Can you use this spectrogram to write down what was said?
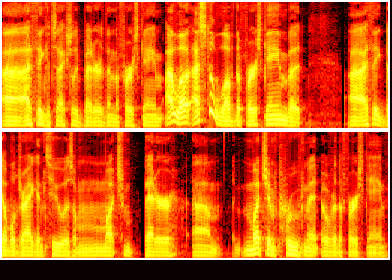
Uh, I think it's actually better than the first game. I love. I still love the first game, but I think Double Dragon 2 was a much better, um, much improvement over the first game.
